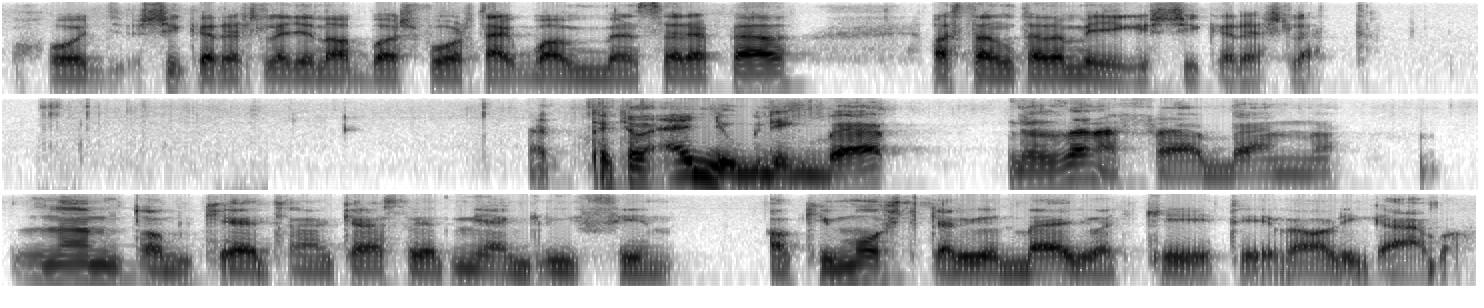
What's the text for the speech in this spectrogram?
hogy sikeres legyen abban a sportágban, amiben szerepel, aztán utána mégis sikeres lett. Hát nekem egy ugrik be, de az NFL-ben nem tudom kiejteni a keresztül, milyen Griffin, aki most került be egy vagy két éve a ligába.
